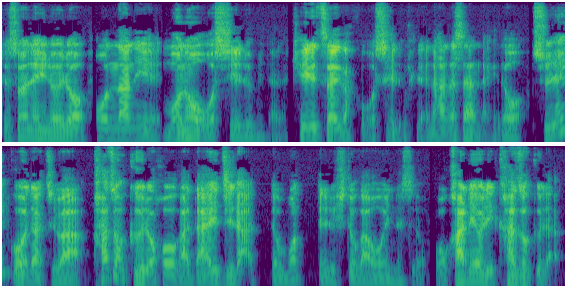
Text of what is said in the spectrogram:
で、それでいろいろ女に物を教えるみたいな、経立大学を教えるみたいな話なんだけど、主人公たちは家族の方が大事だって思ってる人が多いんですよ。お金より家族だっ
